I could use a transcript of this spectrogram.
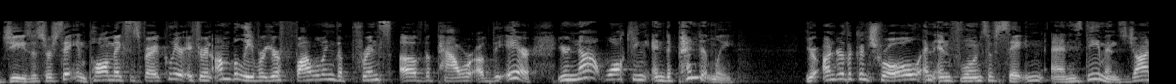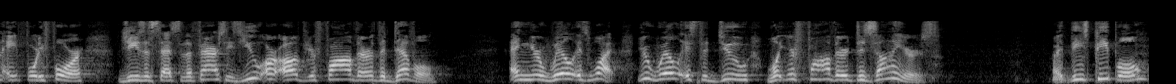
Jesus or Satan. Paul makes this very clear. If you're an unbeliever, you're following the prince of the power of the air. You're not walking independently. You're under the control and influence of Satan and his demons. John 8:44, Jesus says to the Pharisees, "You are of your father the devil, and your will is what? Your will is to do what your father desires." Right? These people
